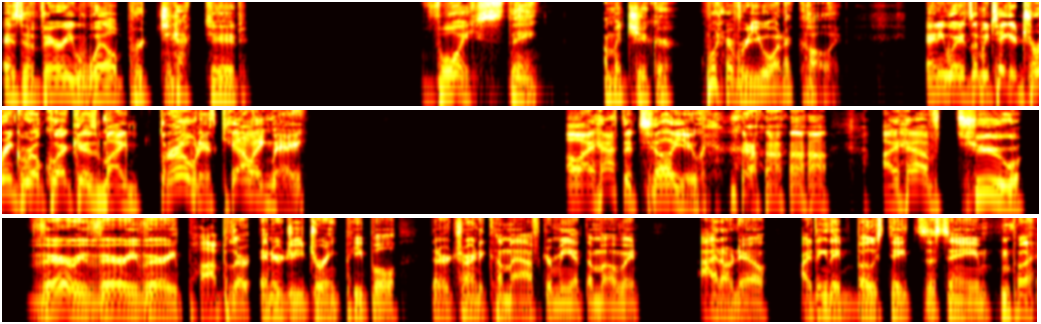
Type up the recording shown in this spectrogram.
As a very well protected voice thing. I'm a jigger, whatever you want to call it. Anyways, let me take a drink real quick because my throat is killing me. Oh, I have to tell you, I have two very, very, very popular energy drink people that are trying to come after me at the moment. I don't know. I think they both taste the same, but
